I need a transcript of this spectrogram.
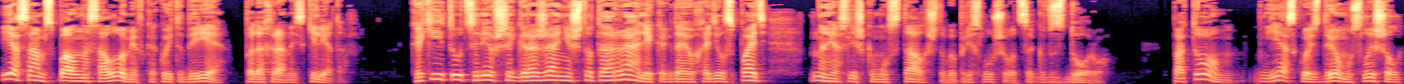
Я сам спал на соломе в какой-то дыре под охраной скелетов. Какие-то уцелевшие горожане что-то орали, когда я уходил спать, но я слишком устал, чтобы прислушиваться к вздору. Потом я сквозь дрем услышал,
